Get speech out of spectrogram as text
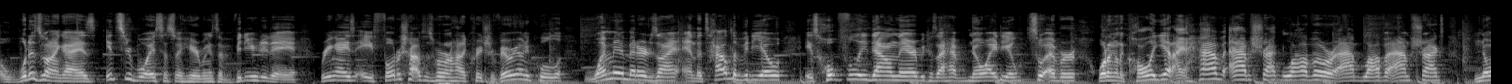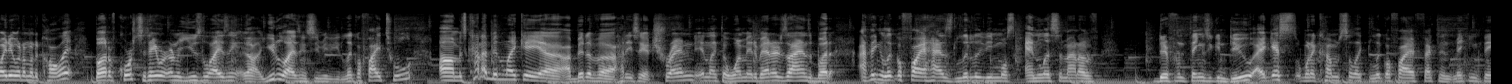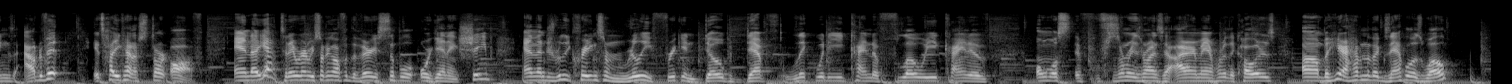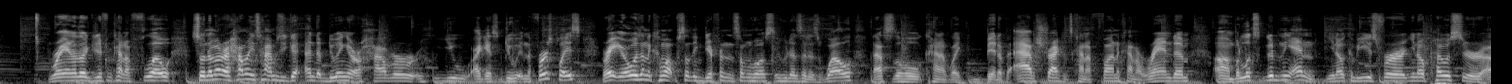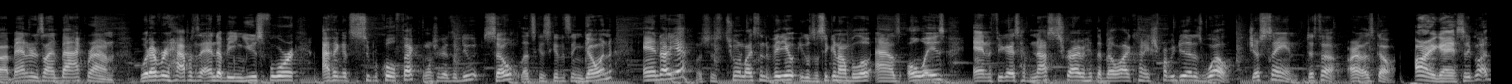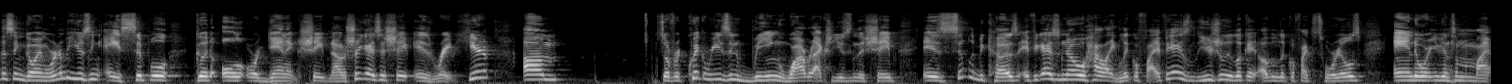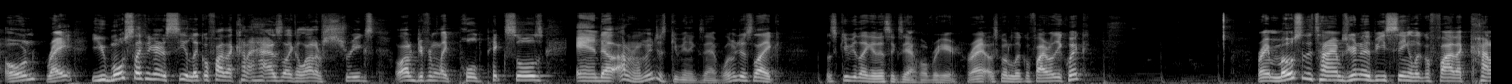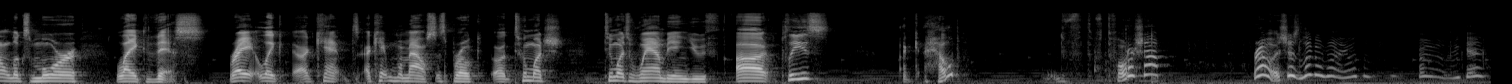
What is going on guys? It's your boy Sesso here bringing us a video today bringing guys a Photoshop tutorial on how to create your very own cool one minute meta design and the title of the video is hopefully down there because I have no idea whatsoever what I'm going to call it yet. I have abstract lava or ab lava abstract, no idea what I'm going to call it, but of course today we're going to be utilizing, uh, utilizing excuse me, the liquify tool. Um, it's kind of been like a, uh, a bit of a, how do you say, a trend in like the one minute banner designs, but I think liquify has literally the most endless amount of different things you can do. I guess when it comes to like the liquify effect and making things out of it, it's how you kind of start off. And uh, yeah, today we're to be starting off with a very simple organic shape and then just really creating some really freaking dope depth, liquidy, kind of flowy, kind of almost, if for some reason reminds me of Iron Man, probably the colors. Um, but here, I have another example as well right? Another different kind of flow. So no matter how many times you end up doing it or however you, I guess, do it in the first place, right? You're always going to come up with something different than someone else who does it as well. That's the whole kind of like bit of abstract. It's kind of fun, kind of random, um, but it looks good in the end. You know, it can be used for, you know, poster, uh, banner design, background, whatever it happens to end up being used for. I think it's a super cool effect. I want you guys to do it. So let's just get this thing going. And uh, yeah, let's just 200 likes in the video equals a secret down below as always. And if you guys have not subscribed hit the bell icon, you should probably do that as well. Just saying. Just uh, all right, let's go. All right, guys. So to get this thing going, we're gonna be using a simple, good old organic shape. Now to show you guys the shape is right here. Um, so for quick reason being why we're actually using this shape is simply because if you guys know how like liquify, if you guys usually look at other liquify tutorials and or even some of my own, right? You most likely going to see liquify that kind of has like a lot of streaks, a lot of different like pulled pixels. And uh, I don't know, let me just give you an example. Let me just like, let's give you like this example over here, right? Let's go to liquify really quick. Right, most of the times you're going to be seeing a liquify that kind of looks more like this, right? Like I can't, I can't move my mouse. It's broke. Uh, too much, too much wham being youth. Uh, please, help. Photoshop, bro. It's just my. Oh, okay.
